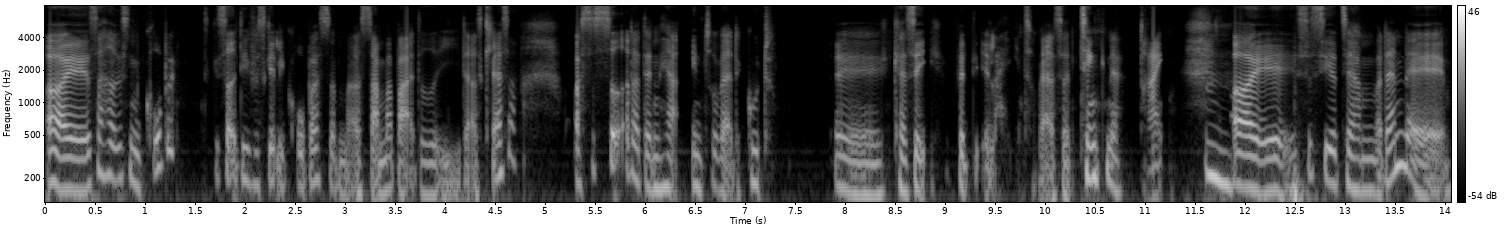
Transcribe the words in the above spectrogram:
Og øh, så havde vi sådan en gruppe, så sad de forskellige grupper, som samarbejdede i deres klasser. Og så sidder der den her introverte gut, øh, kan se, fordi, eller introvert, altså tænkende dreng. Mm. Og øh, så siger jeg til ham, hvordan, øh,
